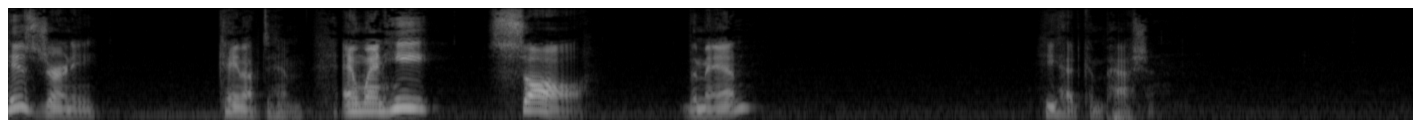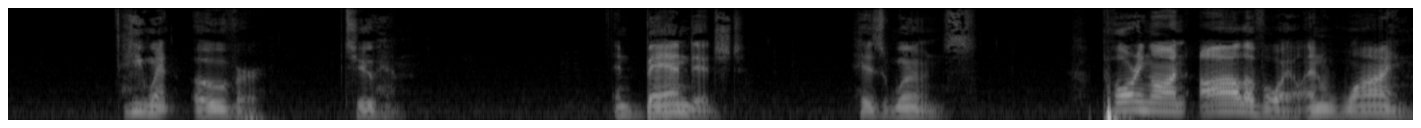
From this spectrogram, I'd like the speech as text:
his journey came up to him. And when he saw the man, he had compassion. He went over to him and bandaged his wounds, pouring on olive oil and wine.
